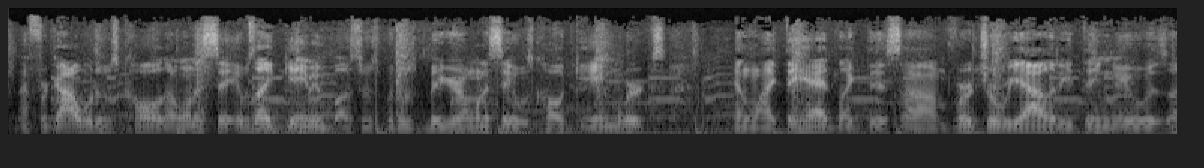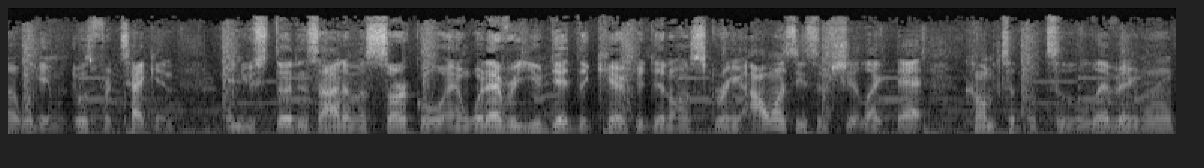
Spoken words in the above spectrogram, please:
And I forgot what it was called. I want to say it was like Game and Busters, but it was bigger. I want to say it was called GameWorks, and like they had like this um, virtual reality thing. It was uh, what game? was It It was for Tekken, and you stood inside of a circle, and whatever you did, the character did on the screen. I want to see some shit like that come to the to the living room.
